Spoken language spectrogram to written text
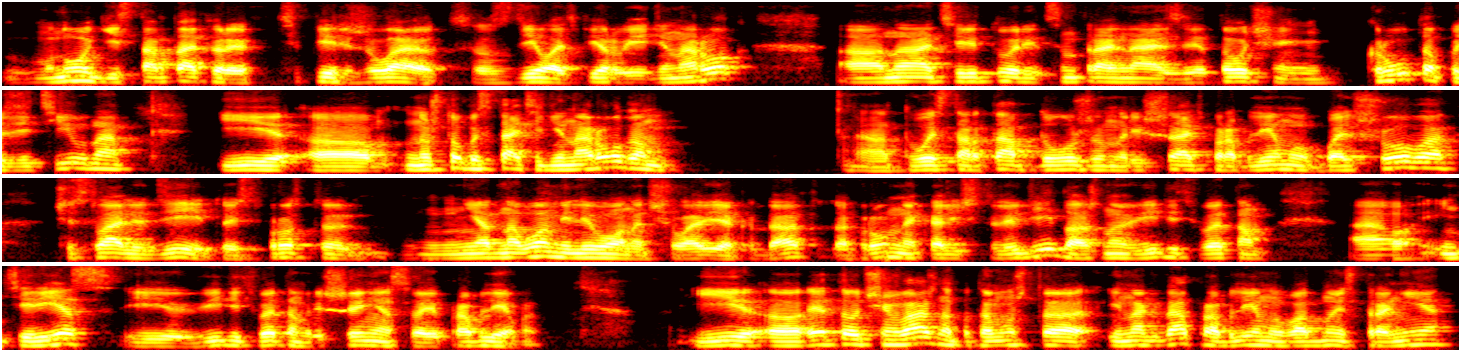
многие стартаперы теперь желают сделать первый единорог на территории Центральной Азии. Это очень круто, позитивно. И, но чтобы стать единорогом, а, твой стартап должен решать проблему большого числа людей, то есть просто не одного миллиона человек, да, огромное количество людей должно видеть в этом а, интерес и видеть в этом решение своей проблемы. И а, это очень важно, потому что иногда проблемы в одной стране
